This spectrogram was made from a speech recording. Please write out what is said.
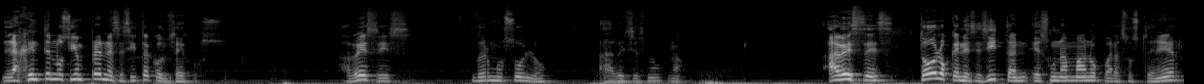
la gente no siempre necesita consejos. A veces duermo solo, a veces no, no. A veces todo lo que necesitan es una mano para sostener,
